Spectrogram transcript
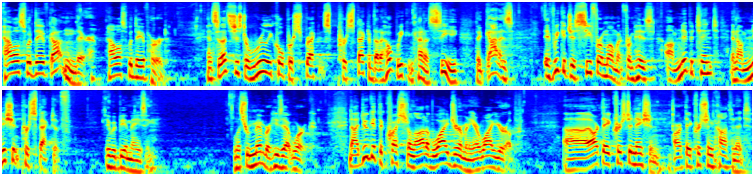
How else would they have gotten there? How else would they have heard? And so that's just a really cool perspective that I hope we can kind of see that God is, if we could just see for a moment from his omnipotent and omniscient perspective, it would be amazing. Let's remember he's at work. Now, I do get the question a lot of why Germany or why Europe? Uh, aren't they a Christian nation? Aren't they a Christian continent?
